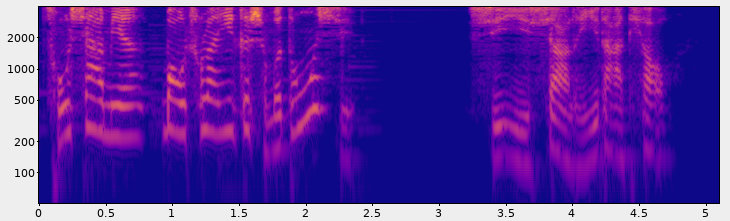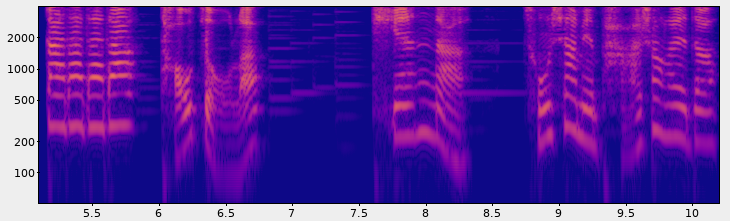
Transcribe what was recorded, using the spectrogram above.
从下面冒出来一个什么东西，蜥蜴吓了一大跳，哒哒哒哒逃走了。天哪！从下面爬上来的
